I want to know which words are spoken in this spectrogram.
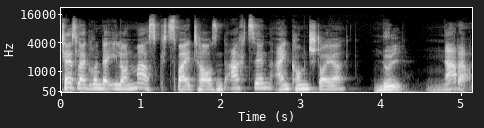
Tesla-Gründer Elon Musk 2018 Einkommensteuer null, nada.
